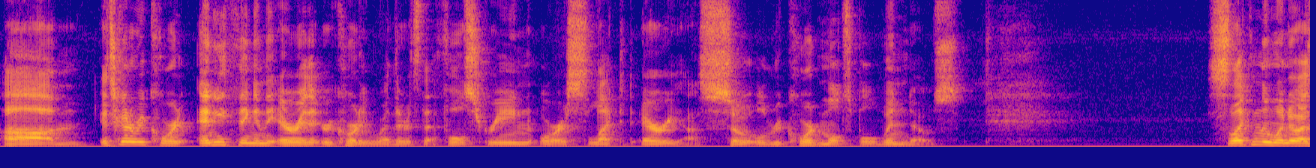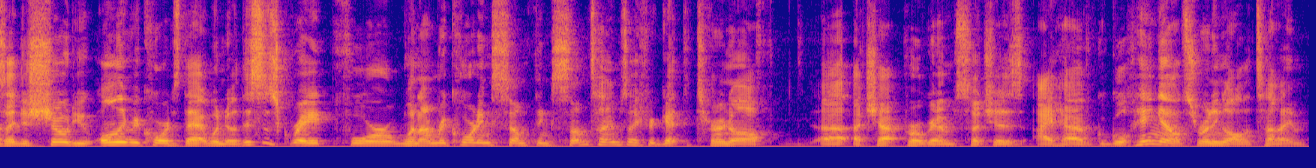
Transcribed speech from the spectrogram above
um, it's going to record anything in the area that you're recording, whether it's that full screen or a selected area. So it will record multiple windows. Selecting the window, as I just showed you, only records that window. This is great for when I'm recording something. Sometimes I forget to turn off uh, a chat program such as I have Google Hangouts running all the time.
